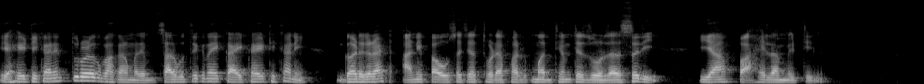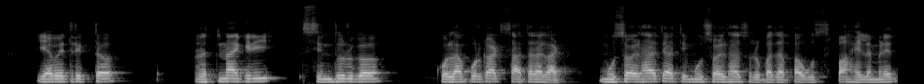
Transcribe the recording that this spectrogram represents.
याही ठिकाणी तुरळक भागांमध्ये सार्वत्रिक नाही काही काही ठिकाणी गडगडाट आणि पावसाच्या थोड्याफार मध्यम ते जोरदार सरी या पाहायला मिळतील. या व्यतिरिक्त रत्नागिरी सिंधुदुर्ग कोल्हापूर घाट सातारा घाट मुसळधार ते अतिमुसळधार स्वरूपाचा पाऊस पाहायला मिळेल.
